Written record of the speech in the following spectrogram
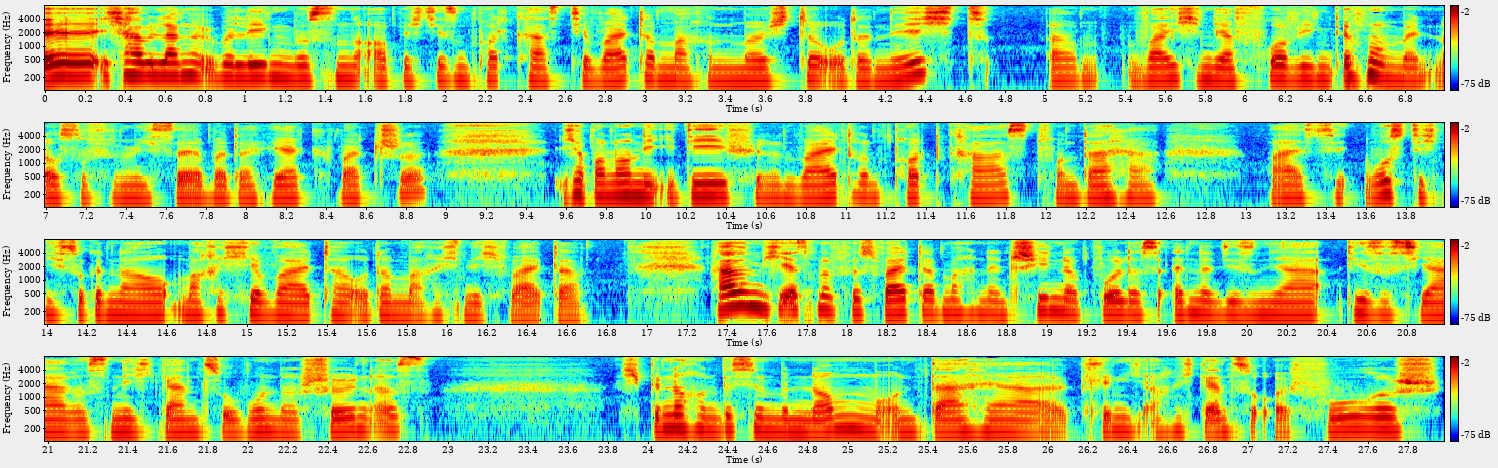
Äh, ich habe lange überlegen müssen, ob ich diesen Podcast hier weitermachen möchte oder nicht, ähm, weil ich ihn ja vorwiegend im Moment noch so für mich selber daher quatsche. Ich habe auch noch eine Idee für einen weiteren Podcast, von daher weiß, wusste ich nicht so genau, mache ich hier weiter oder mache ich nicht weiter. Habe mich erstmal fürs Weitermachen entschieden, obwohl das Ende Jahr, dieses Jahres nicht ganz so wunderschön ist. Ich bin noch ein bisschen benommen und daher klinge ich auch nicht ganz so euphorisch,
